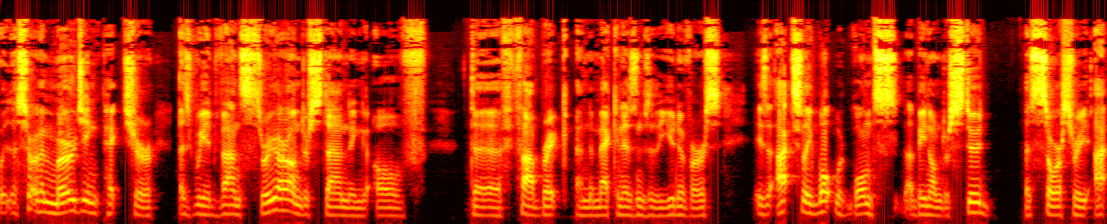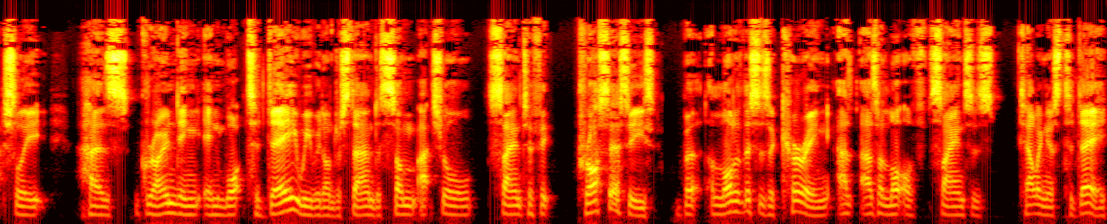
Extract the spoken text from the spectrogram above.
a sort of emerging picture as we advance through our understanding of the fabric and the mechanisms of the universe is actually what would once have been understood as sorcery actually has grounding in what today we would understand as some actual scientific processes. But a lot of this is occurring as, as a lot of science is telling us today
